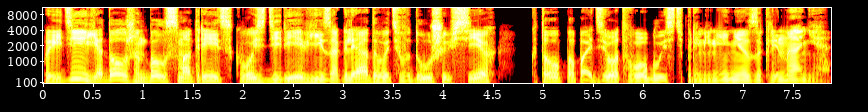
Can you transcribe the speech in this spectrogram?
По идее, я должен был смотреть сквозь деревья и заглядывать в души всех, кто попадет в область применения заклинания.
